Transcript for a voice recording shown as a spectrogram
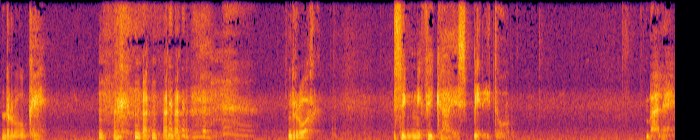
¿Ruque? Ruach. Significa espíritu. Vale.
